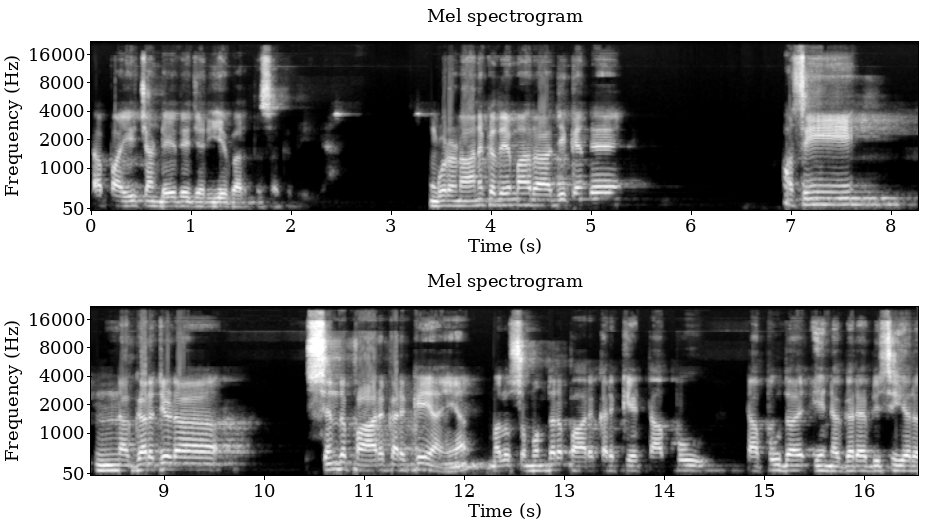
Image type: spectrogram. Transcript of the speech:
ਤਾਂ ਭਾਈ ਝੰਡੇ ਦੇ ਜਰੀਏ ਵਰਤ ਸਕਦੀ ਹੈ। ਗੁਰੂ ਨਾਨਕ ਦੇਵ ਮਹਾਰਾਜ ਜੀ ਕਹਿੰਦੇ ਅਸੀਂ ਨਗਰ ਜਿਹੜਾ ਸਿੰਧ ਪਾਰ ਕਰਕੇ ਆਏ ਆ ਮਤਲਬ ਸਮੁੰਦਰ ਪਾਰ ਕਰਕੇ ਟਾਪੂ ਟਾਪੂ ਦਾ ਇਹ ਨਗਰ ਹੈ ਬਿਸੀਰ।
